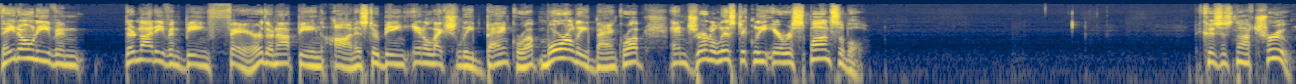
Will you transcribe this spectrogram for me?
They don't even, they're not even being fair. They're not being honest. They're being intellectually bankrupt, morally bankrupt, and journalistically irresponsible. Because it's not true.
